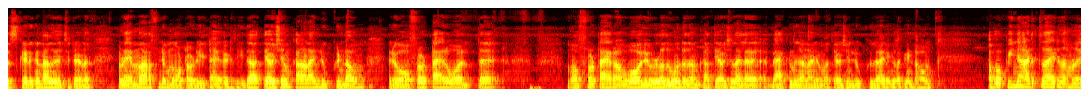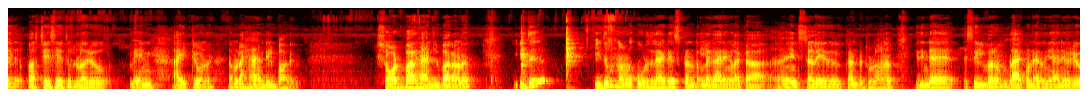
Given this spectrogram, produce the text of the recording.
റിസ്ക് എടുക്കേണ്ടതെന്ന് വെച്ചിട്ടാണ് നമ്മൾ എം ആർ എഫിന്റെ മോട്ടോ ഡി ടയർ എടുത്തത്. ഇത് അത്യാവശ്യം കാണാൻ ലുക്ക് ഉണ്ടാവും ഒരു ഓഫ് റോഡ് ടയർ പോലത്തെ ഓഫ് റോഡ് ടയറോ പോലെ ഉള്ളത് കൊണ്ട് നമുക്ക് അത്യാവശ്യം നല്ല ബാക്ക് നിന്ന് കാണാനും അത്യാവശ്യം ലുക്ക് കാര്യങ്ങളൊക്കെ ഉണ്ടാവും അപ്പോൾ പിന്നെ അടുത്തതായിട്ട് നമ്മൾ പർച്ചേസ് ചെയ്തിട്ടുള്ള ഒരു മെയിൻ ഐറ്റമാണ് നമ്മുടെ handle bar short bar handle ബാറാണ് ഇത് ഇതും നമ്മൾ കൂടുതലായിട്ട് സ്പ്ലെൻഡറിൽ കാര്യങ്ങളൊക്കെ ഇൻസ്റ്റാൾ ചെയ്ത് കണ്ടിട്ടുള്ളതാണ്. ഇതിന്റെ സിൽവറും ബ്ലാക്കും ഉണ്ടായിരുന്നു. ഞാനൊരു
